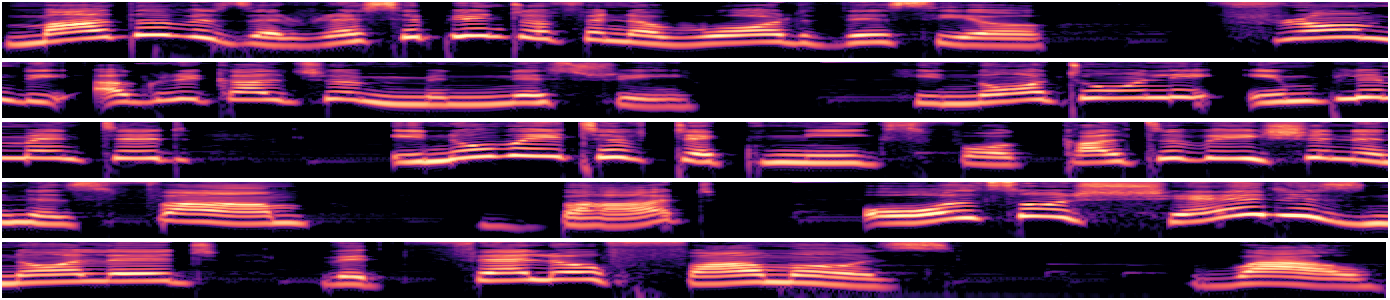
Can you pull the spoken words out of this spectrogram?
Madhav is a recipient of an award this year from the Agriculture Ministry. He not only implemented innovative techniques for cultivation in his farm, but also shared his knowledge with fellow farmers. Wow!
